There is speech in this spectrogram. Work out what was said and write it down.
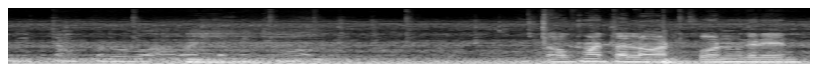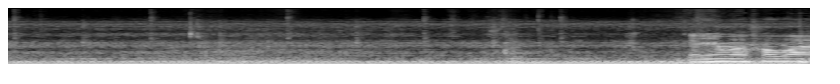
ไม่ต้องกลัวว่าจะไม่ท่วมตกมาตลอดฝนกระเด็นแต่ยังว่าเขาว่า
